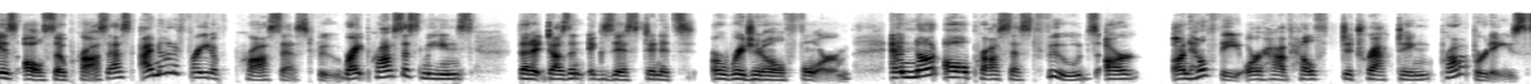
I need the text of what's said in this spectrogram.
is also processed. I'm not afraid of processed food, right? Processed means that it doesn't exist in its original form. And not all processed foods are unhealthy or have health detracting properties.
